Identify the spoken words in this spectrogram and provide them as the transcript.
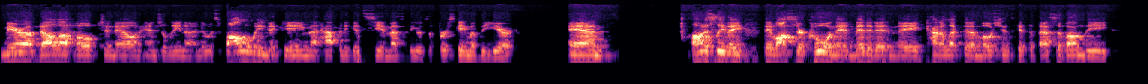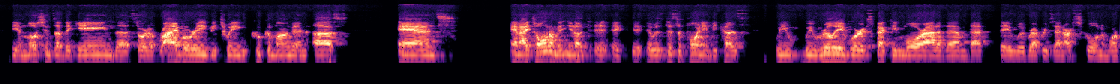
Mira, Bella, Hope, Janelle, and Angelina, and it was following a game that happened against CMS. I think it was the first game of the year, and honestly, they they lost their cool and they admitted it, and they kind of let the emotions get the best of them. The the emotions of the game, the sort of rivalry between Cucamonga and us, and and I told them, that, you know, it, it, it was disappointing because we we really were expecting more out of them that they would represent our school in a more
